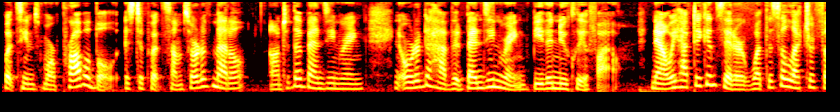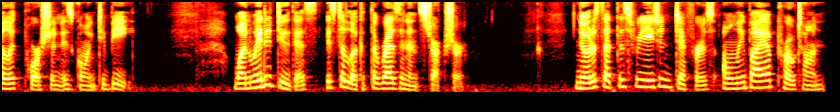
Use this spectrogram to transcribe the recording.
What seems more probable is to put some sort of metal onto the benzene ring in order to have the benzene ring be the nucleophile. Now we have to consider what this electrophilic portion is going to be. One way to do this is to look at the resonance structure. Notice that this reagent differs only by a proton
